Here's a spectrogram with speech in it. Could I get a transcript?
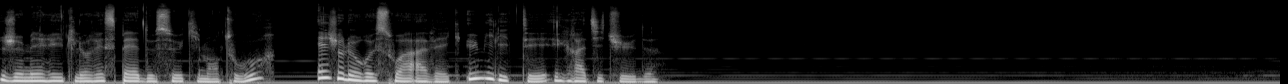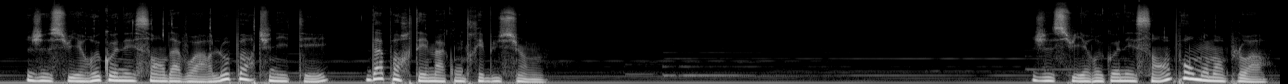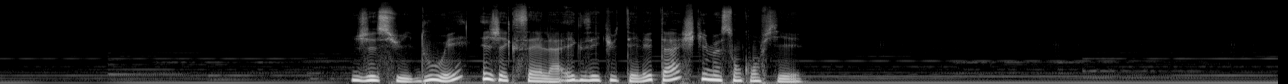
Je mérite le respect de ceux qui m'entourent et je le reçois avec humilité et gratitude. Je suis reconnaissant d'avoir l'opportunité d'apporter ma contribution. Je suis reconnaissant pour mon emploi. Je suis doué et j'excelle à exécuter les tâches qui me sont confiées.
